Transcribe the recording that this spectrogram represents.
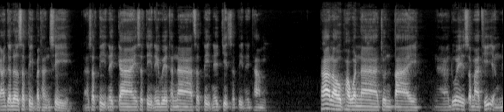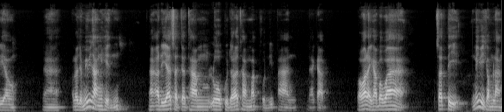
การเจริญสติปัฏฐานสี่นะสติในกาย สติในเวทนา สติในจิต สติในธรรม ถ้าเราภาวนาจนตาย นะด้วยสมาธิอย่างเดียวนะเราจะไม่มีทางเห็นนะอริยสัจธรรมโลกุตรธรรมมรรคผลนิพพานนะครับ เพราะว่าอะไรครับเพราะว่าสติไม่มีกำลัง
